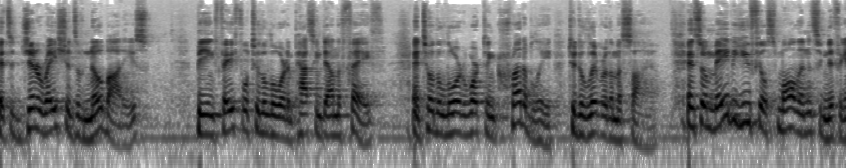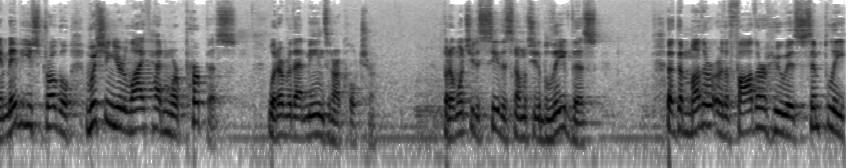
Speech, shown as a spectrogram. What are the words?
It's generations of nobodies being faithful to the Lord and passing down the faith until the Lord worked incredibly to deliver the Messiah. And so maybe you feel small and insignificant. Maybe you struggle wishing your life had more purpose, whatever that means in our culture. But I want you to see this and I want you to believe this that the mother or the father who is simply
